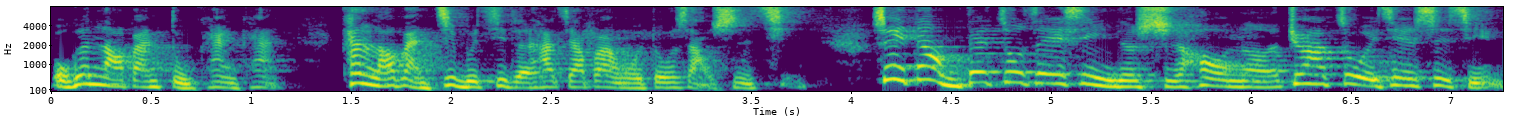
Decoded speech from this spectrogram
我跟老板赌看看，看老板记不记得他交办我多少事情。所以，当我们在做这些事情的时候呢，就要做一件事情：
